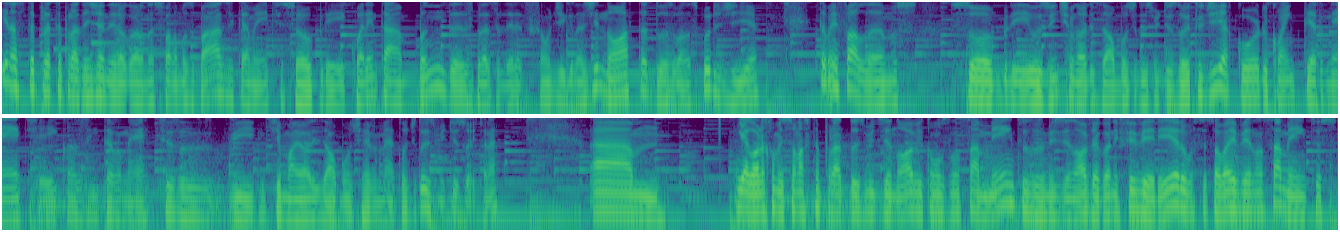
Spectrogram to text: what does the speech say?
E nossa pré-temporada em janeiro agora nós falamos basicamente sobre 40 bandas brasileiras que são dignas de nota, duas bandas por dia. Também falamos sobre os 20 melhores álbuns de 2018 de acordo com a internet aí, com as internets, os 20 maiores álbuns de heavy metal de 2018, né? Um, e agora começou a nossa temporada 2019 com os lançamentos de 2019. Agora em fevereiro você só vai ver lançamentos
